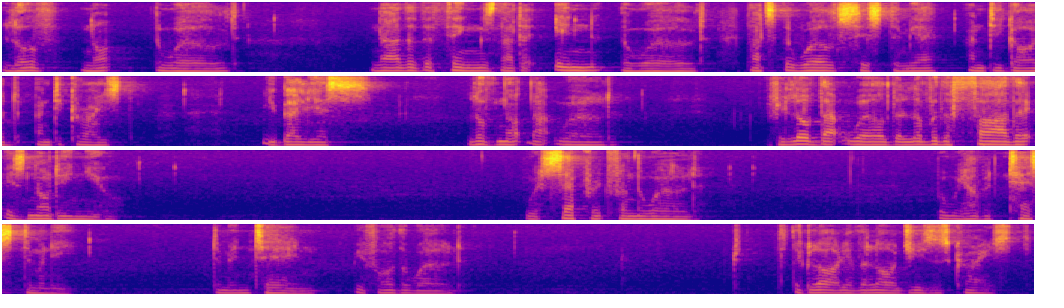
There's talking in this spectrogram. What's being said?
Love not the world, neither the things that are in the world. That's the world system, yeah? Anti God, anti Christ, rebellious. Love not that world. If you love that world, the love of the Father is not in you. We're separate from the world. But we have a testimony to maintain before the world to the glory of the Lord Jesus Christ.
